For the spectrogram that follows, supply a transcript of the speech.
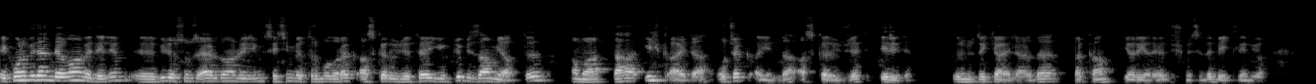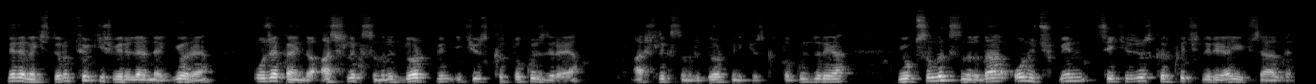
Ekonomiden devam edelim. E, biliyorsunuz Erdoğan rejimi seçim yatırımı olarak asgari ücrete yüklü bir zam yaptı. Ama daha ilk ayda, Ocak ayında asgari ücret eridi. Önümüzdeki aylarda rakam yarı yarıya düşmesi de bekleniyor. Ne demek istiyorum? Türk İş verilerine göre Ocak ayında açlık sınırı 4249 liraya, açlık sınırı 4249 liraya, yoksulluk sınırı da 13843 liraya yükseldi.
